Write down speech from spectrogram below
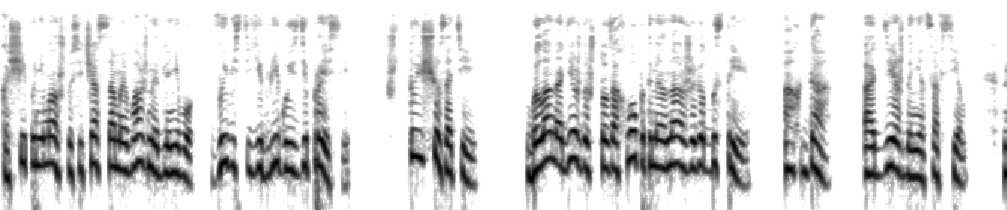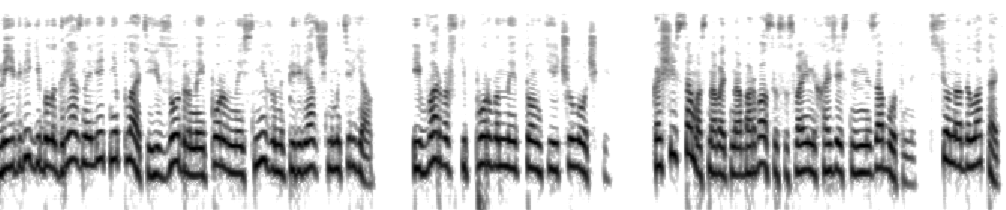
Кощей понимал, что сейчас самое важное для него — вывести Едвигу из депрессии. Что еще затеять? Была надежда, что за хлопотами она оживет быстрее. Ах да, одежды нет совсем. На Едвиге было грязное летнее платье, изодранное и порванное снизу на перевязочный материал и варварски порванные тонкие чулочки. Кощей сам основательно оборвался со своими хозяйственными заботами. Все надо латать,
